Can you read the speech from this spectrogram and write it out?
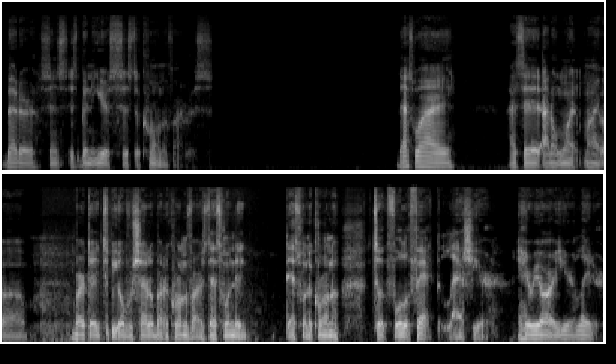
better since it's been a year since the coronavirus. That's why I said I don't want my uh, birthday to be overshadowed by the coronavirus. That's when the that's when the corona took full effect last year. And here we are a year later.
